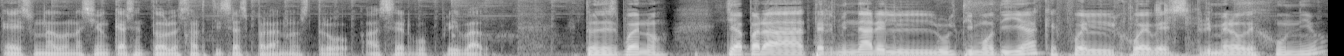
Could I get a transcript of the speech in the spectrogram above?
es una donación que hacen todos los artistas para nuestro acervo privado. Entonces, bueno, ya para terminar el último día, que fue el jueves primero de junio,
